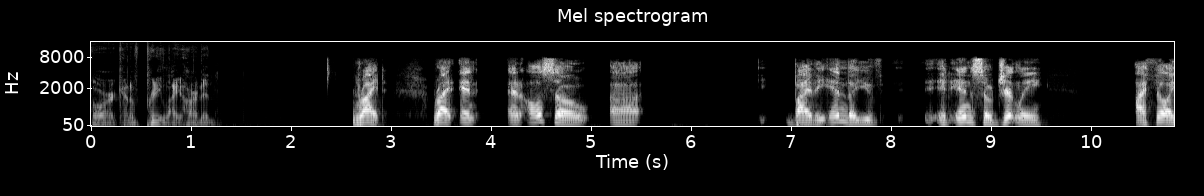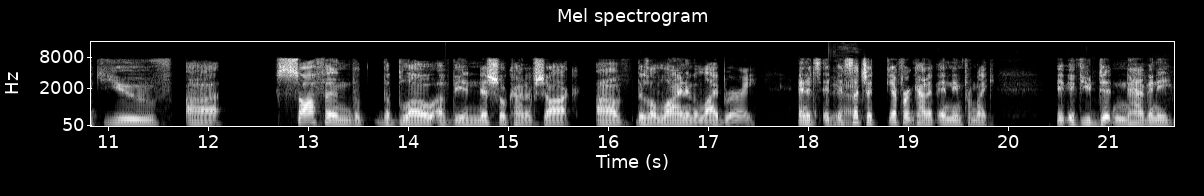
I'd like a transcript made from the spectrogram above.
or kind of pretty lighthearted. Right, right, and and also uh, by the end though you've it ends so gently. I feel like you've uh, softened the, the blow of the initial kind of shock of there's a line in the library, and it's it, Yeah. it's such a different kind of ending from like if, if you didn't have any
